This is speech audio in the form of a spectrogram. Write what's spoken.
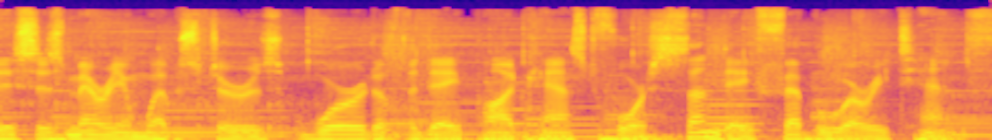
This is Merriam-Webster's Word of the Day podcast for Sunday, February 10th.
